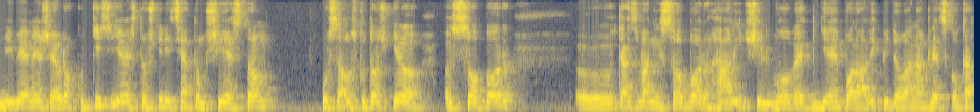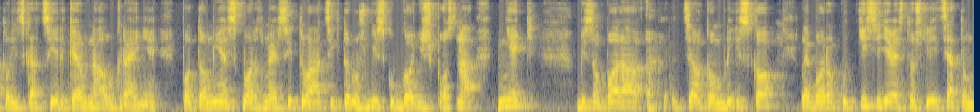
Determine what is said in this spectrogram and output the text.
My vieme, že v roku 1946 už sa uskutočnil sobor, e, tzv. sobor Haliči Lvove, kde bola likvidovaná grecko-katolická církev na Ukrajine. Potom neskôr sme v situácii, ktorú už biskup Godiš pozná, hneď by som povedal celkom blízko, lebo roku 1949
